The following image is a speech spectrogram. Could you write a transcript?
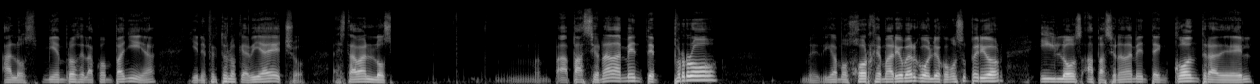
a los miembros de la compañía, y en efecto es lo que había hecho. Estaban los apasionadamente pro, eh, digamos, Jorge Mario Bergoglio como superior, y los apasionadamente en contra de él,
